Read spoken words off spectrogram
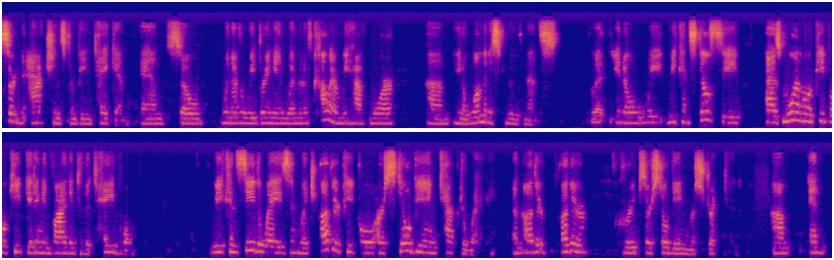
certain actions from being taken. And so, whenever we bring in women of color and we have more, um, you know, womanist movements, but you know, we we can still see as more and more people keep getting invited to the table we can see the ways in which other people are still being kept away and other other groups are still being restricted. Um, and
